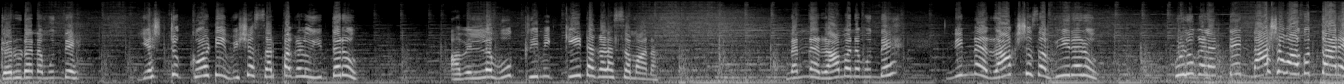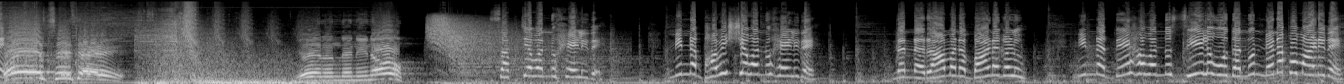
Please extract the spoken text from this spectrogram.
ಗರುಡನ ಮುಂದೆ ಎಷ್ಟು ಕೋಟಿ ವಿಷ ಸರ್ಪಗಳು ಇದ್ದರೂ ಅವೆಲ್ಲವೂ ಕ್ರಿಮಿ ಕೀಟಗಳ ಸಮಾನ. ನನ್ನ ರಾಮನ ಮುಂದೆ ನಿನ್ನ ರಾಕ್ಷಸ ವೀರರು ಹುಳುಗಳಂತೆ ನಾಶವಾಗುತ್ತಾರೆ. ಏನಂದೆ ನೀನು? ಸತ್ಯವನ್ನು ಹೇಳಿದೆ. ನಿನ್ನ ಭವಿಷ್ಯವನ್ನು ಹೇಳಿದೆ. ನನ್ನ ರಾಮನ ಬಾಣಗಳು ನಿನ್ನ ದೇಹವನ್ನು ಸೀಳುವುದನ್ನು ನೆನಪು ಮಾಡಿದೆ.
